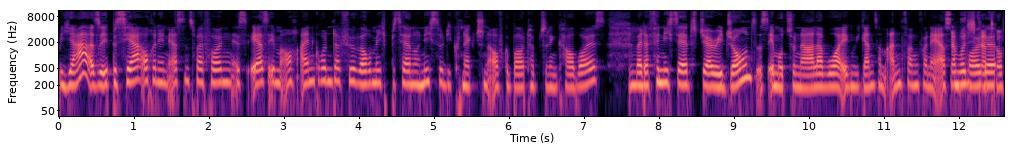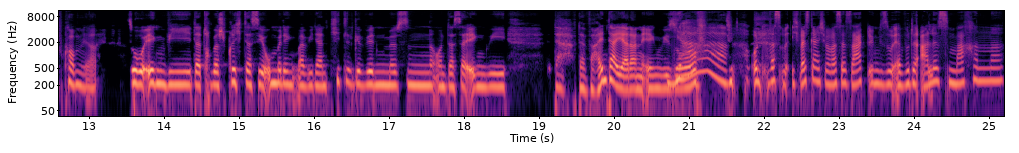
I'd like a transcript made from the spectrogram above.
ja, also ich, bisher auch in den ersten zwei Folgen ist er es eben auch ein Grund dafür, warum ich bisher noch nicht so die Connection aufgebaut habe zu den Cowboys, mhm. weil da finde ich selbst Jerry Jones ist emotionaler, wo er irgendwie ganz am Anfang von der ersten da wollte Folge ich drauf kommen, ja. so irgendwie darüber spricht, dass sie unbedingt mal wieder einen Titel gewinnen müssen und dass er irgendwie da, da weint er ja dann irgendwie so. Ja. Und was ich weiß gar nicht mehr, was er sagt, irgendwie so, er würde alles machen,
